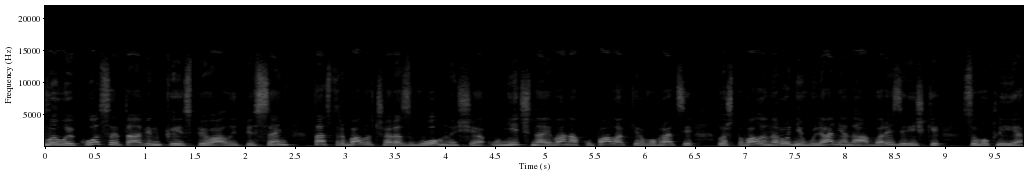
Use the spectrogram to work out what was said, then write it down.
Плили коси та вінки, співали пісень та стрибали через вогнище. У ніч на Івана Купала кіровоградці влаштували народні гуляння на березі річки Сугоклія.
